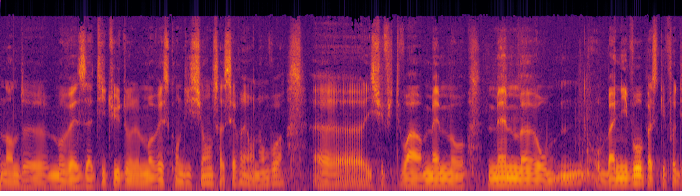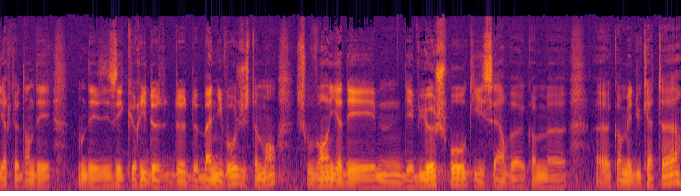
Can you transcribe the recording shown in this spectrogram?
dans de mauvaises attitudes de mauvaises conditions. Ça, c'est vrai, on en voit. Euh, il suffit de voir même au, bas niveau, parce qu'il faut dire que dans des, écuries de, bas niveau, justement, souvent il y a des, vieux chevaux qui servent comme, euh, comme éducateurs.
